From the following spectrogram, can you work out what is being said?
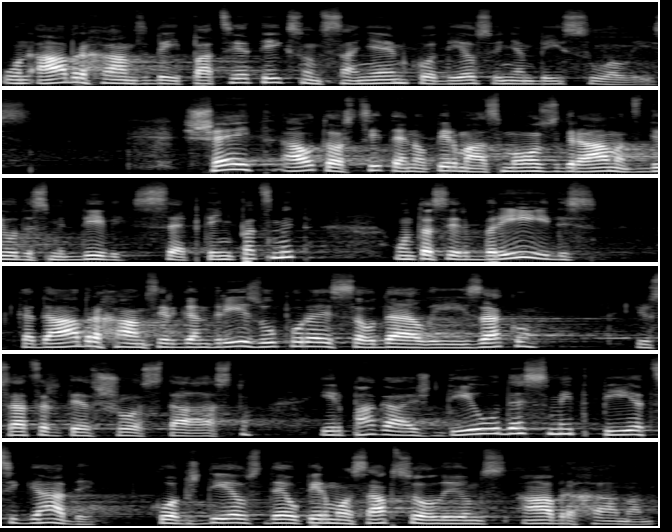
un Ābrahāms bija pacietīgs un saņēma, ko Dievs viņam bija solījis. Šeit autors citē no pirmās mūža grāmatas 22, 17, un tas ir brīdis, kad Ābrahāms ir gandrīz upurējis savu dēlu Īzaku, jūs atceraties šo stāstu, ir pagājuši 25 gadi, kopš Dievs deva pirmos apsolījumus Ābrahāmam.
